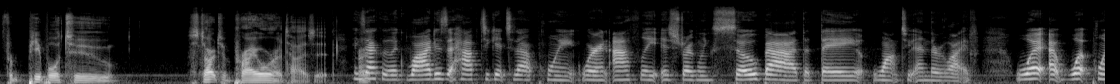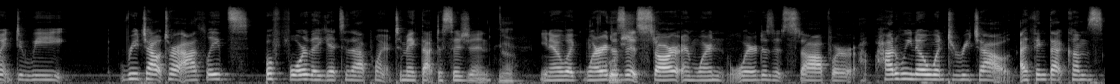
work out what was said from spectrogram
for people to start to prioritize it. right? Exactly. Like, why does it have to get to that point where an athlete is struggling so bad that they want to end their life? What at what point do we reach out to our athletes before they get to that point to make that decision? Yeah. You know, like where does it start and when where does it stop? Or how do we know when to reach out? I think that comes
